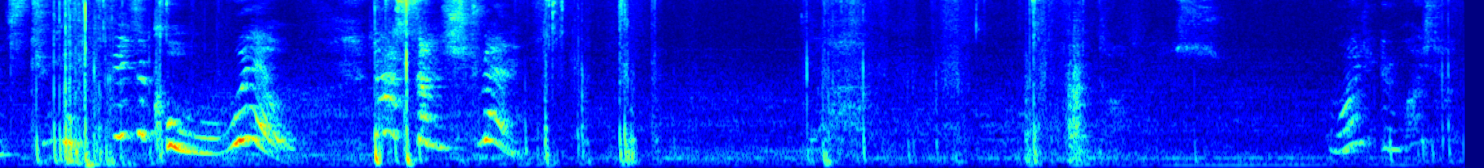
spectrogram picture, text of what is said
resistance to your physical will. That's some strength. Why, why is that?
